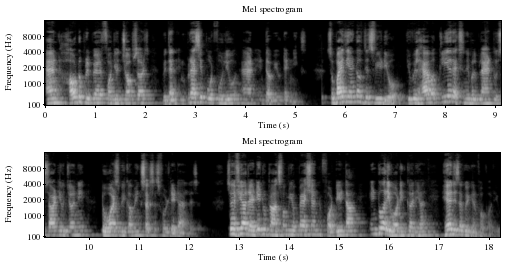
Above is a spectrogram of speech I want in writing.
and how to prepare for your job search with an impressive portfolio and interview techniques. So by the end of this video, you will have a clear actionable plan to start your journey towards becoming successful data analyst. So if you are ready to transform your passion for data into a rewarding career, here is a quick info for you.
